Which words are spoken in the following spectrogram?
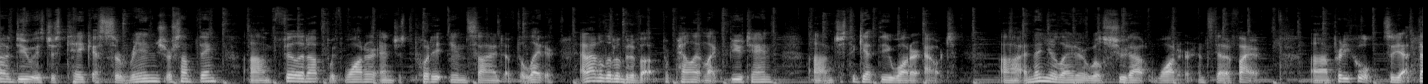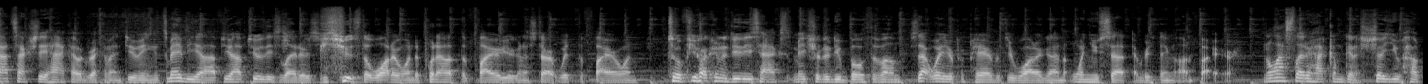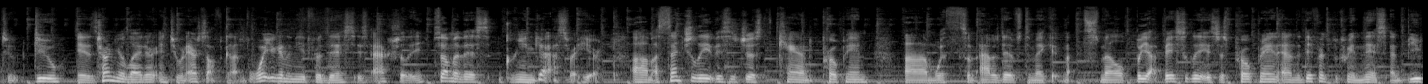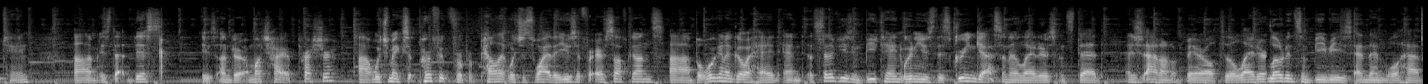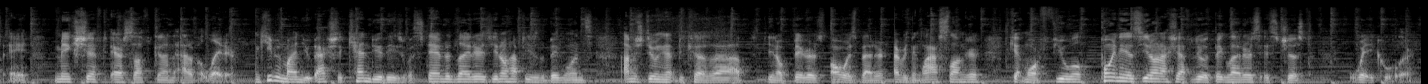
Gotta do is just take a syringe or something, um, fill it up with water and just put it inside of the lighter. And add a little bit of a propellant like butane um, just to get the water out. Uh, and then your lighter will shoot out water instead of fire. Uh, pretty cool. So yeah, that's actually a hack I would recommend doing. It's maybe uh, if you have two of these lighters, you use the water one to put out the fire, you're gonna start with the fire one. So if you are gonna do these hacks, make sure to do both of them. So that way you're prepared with your water gun when you set everything on fire. And the last lighter hack I'm gonna show you how to do is turn your lighter into an airsoft gun. What you're gonna need for this is actually some of this green gas right here. Um, essentially, this is just canned propane um, with some additives to make it not smell. But yeah, basically it's just propane and the difference between this and butane um, is that this is under a much higher pressure, uh, which makes it perfect for propellant, which is why they use it for airsoft guns. Uh, but we're gonna go ahead and instead of using butane, we're gonna use this green gas in our lighters instead and just add on a barrel to the lighter, load in some BBs, and then we'll have a makeshift airsoft gun out of a lighter. And keep in mind, you actually can do these with standard lighters. You don't have to use the big ones. I'm just doing it because, uh, you know, bigger is always better. Everything lasts longer, get more fuel. Point is, you don't actually have to do it with big lighters. It's just way cooler.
